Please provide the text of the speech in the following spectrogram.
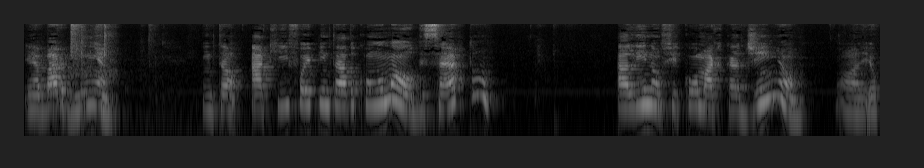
é a barbinha. Então, aqui foi pintado com o molde, certo? ali não ficou marcadinho, ó, eu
